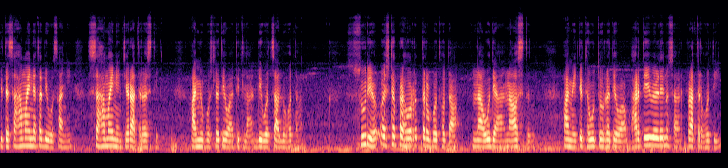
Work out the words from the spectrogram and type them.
तिथं सहा महिन्याचा दिवस आणि सहा महिन्यांची रात्र असते. आम्ही पोचलो तेव्हा तिथला दिवस चालू होता. सूर्य अष्टप्रहर तरबत होता. ना उद्या ना असतं. आम्ही तिथं उतरलं तेव्हा भारतीय वेळेनुसार रात्र होती.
